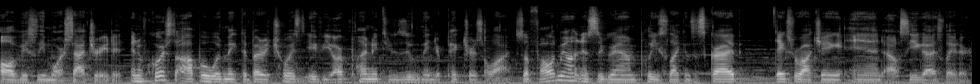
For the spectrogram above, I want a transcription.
obviously more saturated. And of course the Oppo would make the better choice if you are planning to zoom in your pictures a lot. So follow me on Instagram, please like and subscribe. Thanks for watching and I'll see you guys later.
